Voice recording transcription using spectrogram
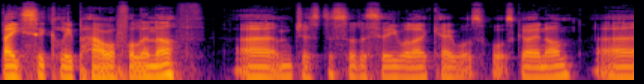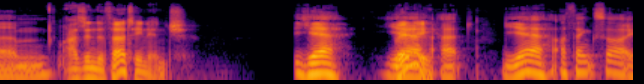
basically powerful enough, um, just to sort of see. Well, okay, what's what's going on? Um, As in the 13-inch. yeah, yeah, Really? uh, yeah. I think so.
